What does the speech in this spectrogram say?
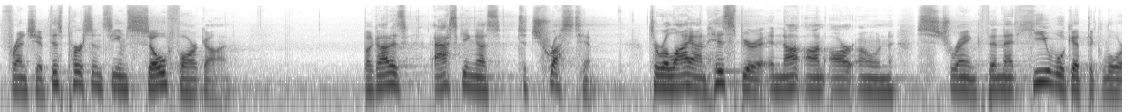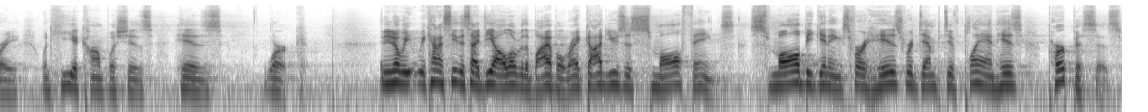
friendship? This person seems so far gone. But God is asking us to trust Him, to rely on His Spirit and not on our own strength, and that He will get the glory when He accomplishes His work. And you know, we, we kind of see this idea all over the Bible, right? God uses small things, small beginnings for His redemptive plan, His purposes.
